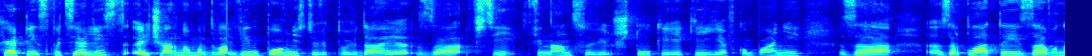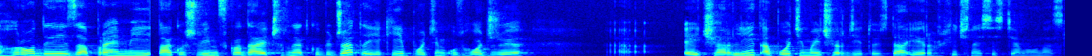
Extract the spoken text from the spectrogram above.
Хеппі спеціаліст HR номер 2 Він повністю відповідає за всі фінансові штуки, які є в компанії, за е, зарплати, за винагороди, за премії. Також він складає чернетку бюджету, який потім узгоджує е, HR-лід, а потім HRD, тобто да, ієрархічна система у нас.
